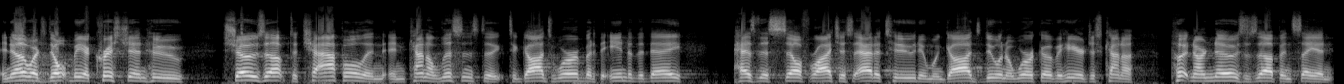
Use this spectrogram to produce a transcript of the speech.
In other words, don't be a Christian who shows up to chapel and, and kind of listens to, to God's word, but at the end of the day has this self righteous attitude, and when God's doing a work over here, just kind of putting our noses up and saying,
